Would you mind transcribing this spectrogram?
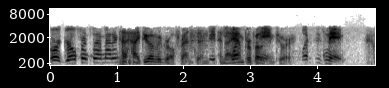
or a girlfriend for that matter? I do have a girlfriend, and, and I am proposing name? to her. What's his name?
